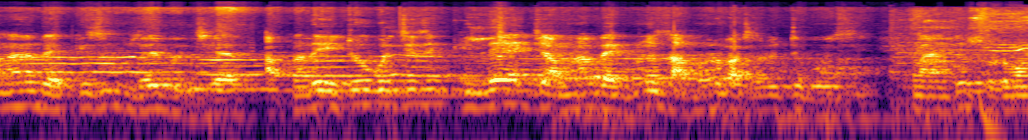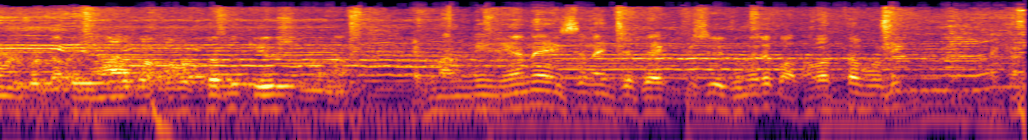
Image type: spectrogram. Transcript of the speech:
আপনার বলছি। এটাও বলছে যে কিলে যে আমরা ব্যাগগুলো জাফরের বাসার ভিতরে বসি আমি তো আমার কথাবার্তা তো কেউ শুনে না। এখন এখানে এসে না যে ব্যাগ কিছু এখানে কথাবার্তা বলি, এখন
